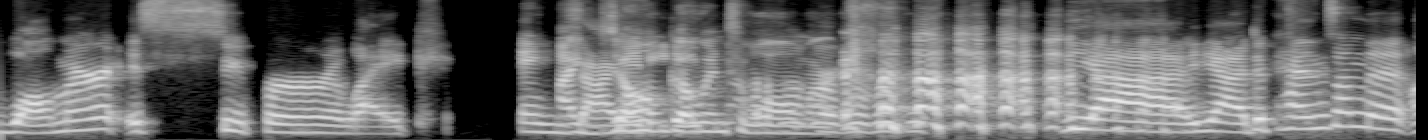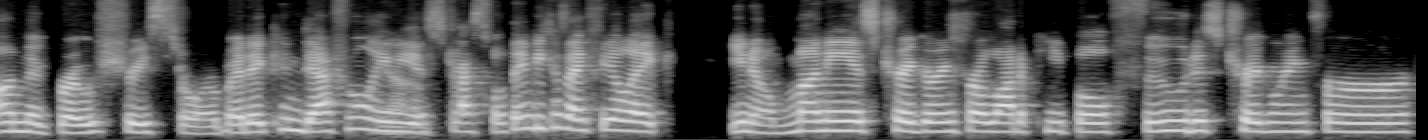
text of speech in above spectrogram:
Walmart is super like anxiety. I don't go into Walmart. yeah, yeah. Depends on the on the grocery store, but it can definitely yeah. be a stressful thing because I feel like, you know, money is triggering for a lot of people, food is triggering for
